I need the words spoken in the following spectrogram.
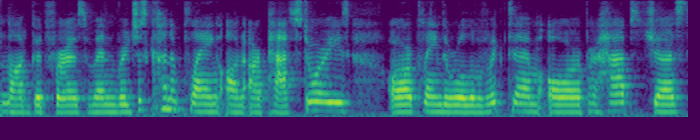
not good for us when we're just kind of playing on our past stories or playing the role of a victim or perhaps just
